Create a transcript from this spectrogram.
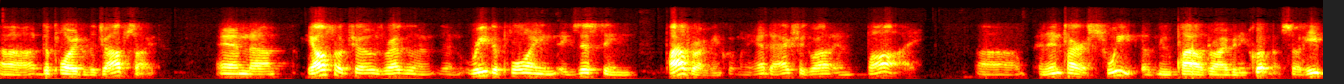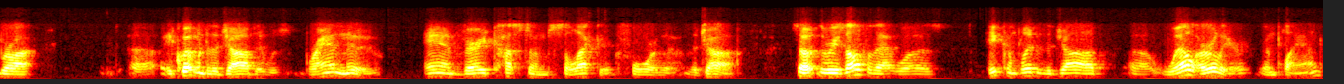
uh, deployed to the job site. And uh, he also chose, rather than, than redeploying existing pile driving equipment, he had to actually go out and buy uh, an entire suite of new pile driving equipment. So he brought uh, equipment to the job that was brand new and very custom selected for the, the job. So the result of that was he completed the job uh, well earlier than planned,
